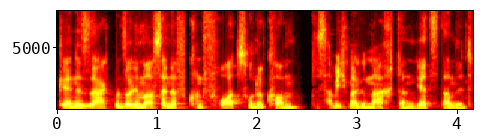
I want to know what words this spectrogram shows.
gerne sagt, man soll ja mal aus seiner Komfortzone kommen. Das habe ich mal gemacht dann jetzt damit.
